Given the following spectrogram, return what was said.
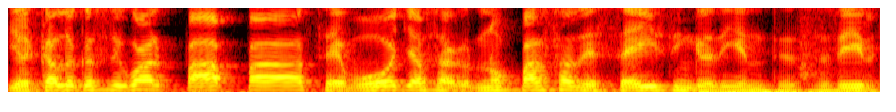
Y el caldo de queso es igual, papa, cebolla, o sea, no pasa de seis ingredientes. Es decir,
